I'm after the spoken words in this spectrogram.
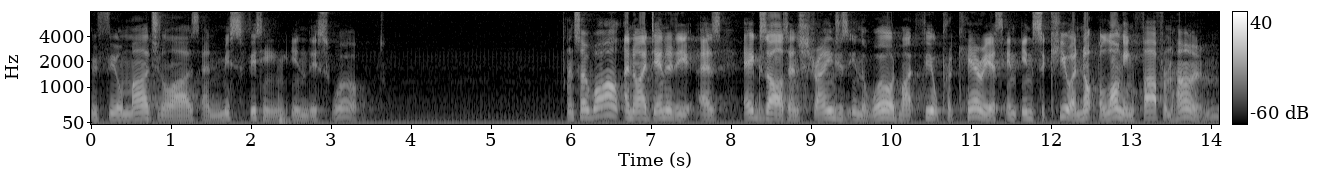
who feel marginalized and misfitting in this world. And so, while an identity as exiles and strangers in the world might feel precarious and insecure, not belonging far from home,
